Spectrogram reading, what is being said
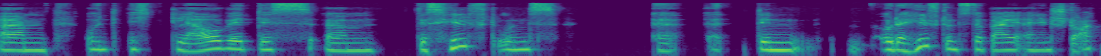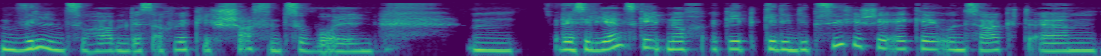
Ähm, und ich glaube, das, ähm, das hilft uns, äh, äh, den oder hilft uns dabei, einen starken Willen zu haben, das auch wirklich schaffen zu wollen. Ähm, Resilienz geht noch, geht, geht in die psychische Ecke und sagt, ähm,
